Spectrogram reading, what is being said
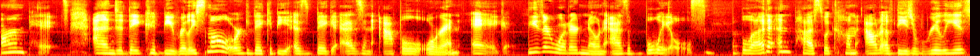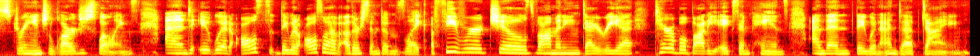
armpits. And they could be really small or they could be as big as an apple or an egg. These are what are known as boils. Blood and pus would come out of these really strange large swellings and it would also they would also have other symptoms like a fever, chills, vomiting, diarrhea, terrible body aches and pains, and then they would end up dying.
